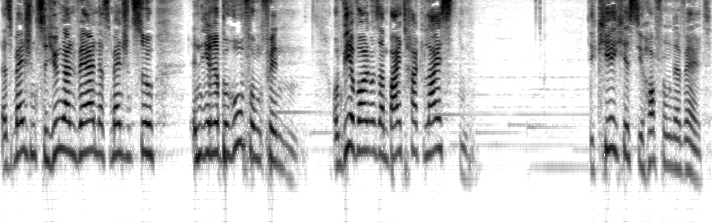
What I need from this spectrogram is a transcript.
dass Menschen zu Jüngern werden, dass Menschen zu, in ihre Berufung finden. Und wir wollen unseren Beitrag leisten. Die Kirche ist die Hoffnung der Welt.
